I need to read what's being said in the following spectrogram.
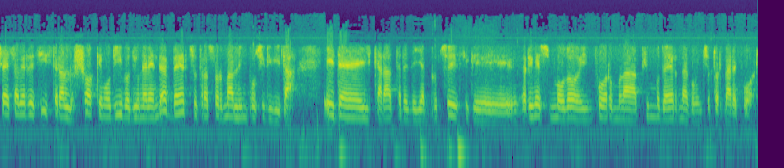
cioè saper resistere allo shock emotivo di un evento avverso, trasformarlo in positività ed è il carattere degli abruzzesi che rimesso in modo in formula più moderna comincia a tornare fuori.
